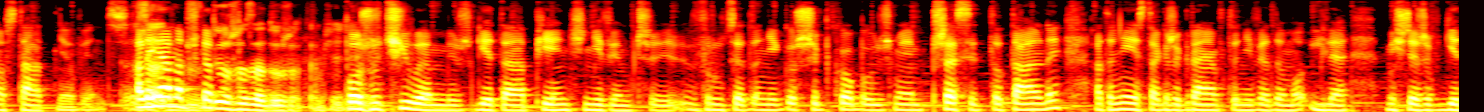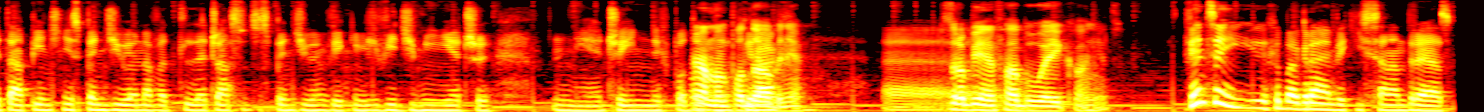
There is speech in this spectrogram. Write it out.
ostatnio, więc... Ale Za- ja na przykład Dużo za dużo tam się dzieje. porzuciłem już GTA 5, nie wiem czy wrócę do niego szybko, bo już miałem przesyt totalny, a to nie jest tak, że grałem w to nie wiadomo ile. Myślę, że w GTA 5 nie spędziłem nawet tyle czasu, co spędziłem w jakimś Wiedźminie, czy, nie, czy innych podobnych Ja mam grach. podobnie. E, Zrobiłem fabułę i koniec. Więcej chyba grałem w jakiś San Andreas.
